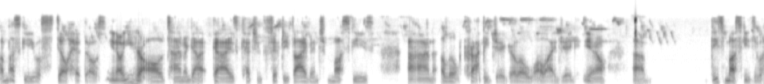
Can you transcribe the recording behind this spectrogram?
a muskie will still hit those. You know, you hear all the time about guys catching 55 inch muskies on a little crappie jig or a little walleye jig. You know, um, these muskies will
